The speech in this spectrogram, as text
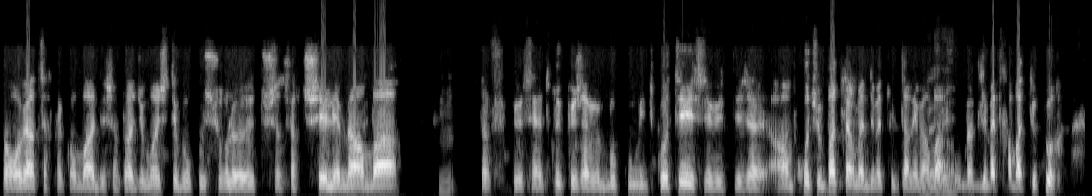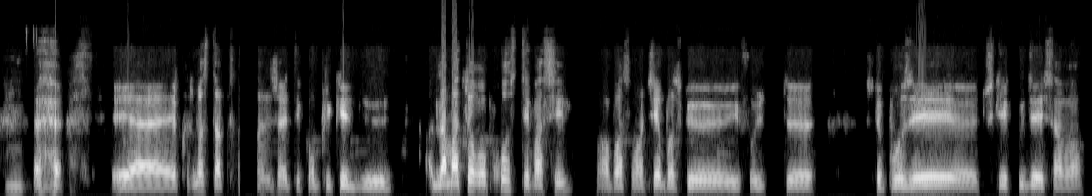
quand on regarde certains combats des championnats du monde, j'étais beaucoup sur le toucher se faire toucher, les mains en bas. Sauf que c'est un truc que j'avais beaucoup mis de côté. Déjà, en pro, tu peux pas te permettre de mettre tout le temps les mains Bah bas, oui. ou même de les mettre en bas tout court. Mm. Et, euh, et franchement, cette transition était compliquée. De l'amateur au pro, c'était facile. On va pas se mentir parce que il faut juste euh, se poser, euh, tout ce qui est coudé, ça va.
